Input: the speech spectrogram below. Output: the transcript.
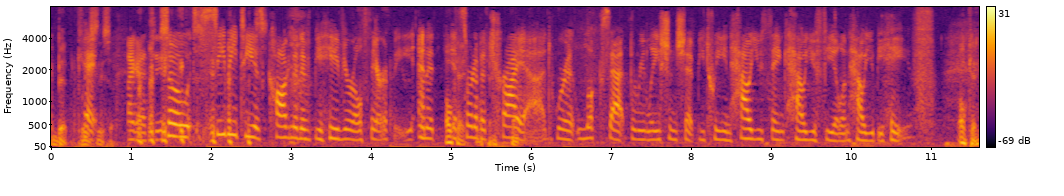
a bit, please, Okay. Lisa. I got you. So CBT is cognitive behavioral therapy, and it, Okay, it's sort of okay. a triad where it looks at the relationship between how you think, how you feel, and how you behave. Okay.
